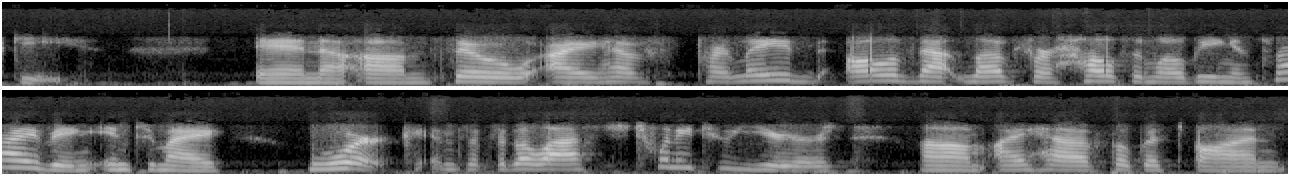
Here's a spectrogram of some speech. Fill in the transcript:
ski. And um, so I have parlayed all of that love for health and well being and thriving into my work. And so for the last 22 years, um, I have focused on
